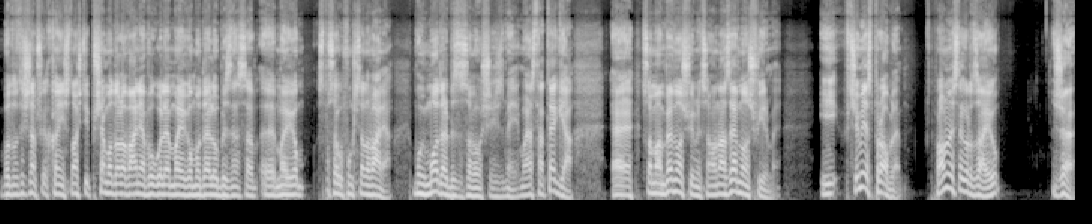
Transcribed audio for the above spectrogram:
bo dotyczy na przykład konieczności przemodelowania w ogóle mojego modelu biznesowego, mojego sposobu funkcjonowania. Mój model biznesowy musi się zmienić, moja strategia, e, co mam wewnątrz firmy, co mam na zewnątrz firmy. I w czym jest problem? Problem jest tego rodzaju, że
